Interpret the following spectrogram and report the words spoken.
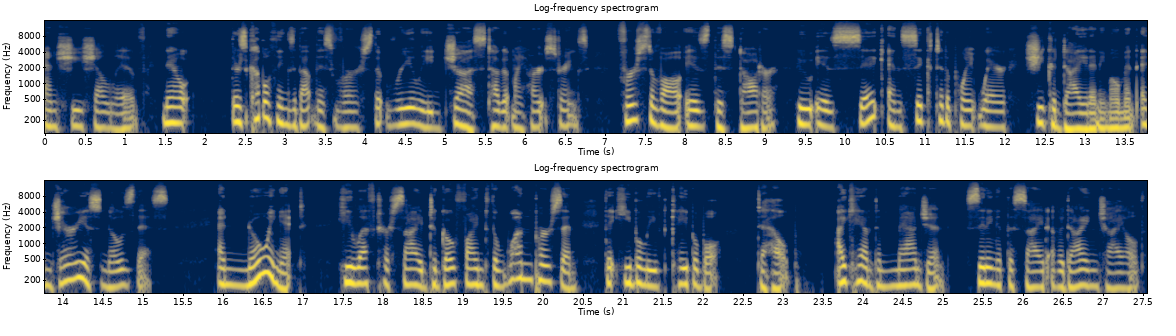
and she shall live. Now, there's a couple things about this verse that really just tug at my heartstrings. First of all, is this daughter who is sick and sick to the point where she could die at any moment. And Jairus knows this. And knowing it, he left her side to go find the one person that he believed capable to help. I can't imagine sitting at the side of a dying child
